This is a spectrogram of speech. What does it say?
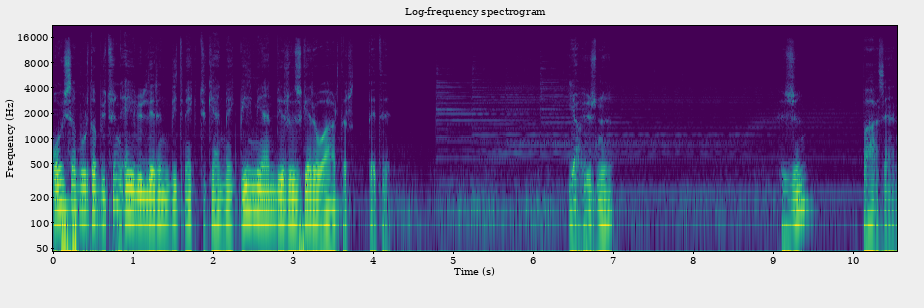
Oysa burada bütün Eylüllerin bitmek tükenmek bilmeyen bir rüzgarı vardır dedi. Ya hüznü? Hüzün bazen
